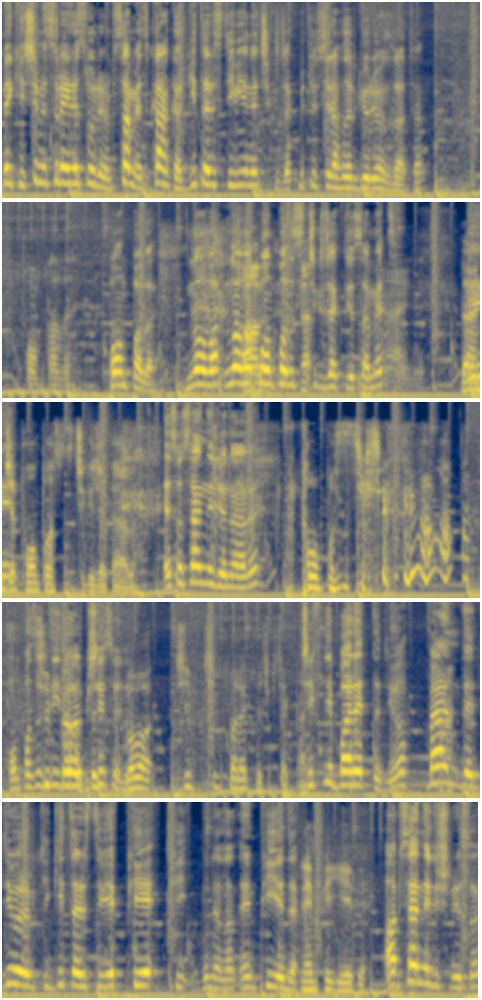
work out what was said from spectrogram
Peki şimdi sırayla soruyorum. Samet kanka Gitarist TV'ye ne çıkacak? Bütün silahları görüyorsun zaten. Pompalı. Pompalı. Nova Nova Abi, pompalısı ya- çıkacak diyor Samet. Aynen. Bence Ee, pompasız çıkacak abi. Eso sen ne diyorsun abi? Pompası çıkacak. Pompasız değil oğlum bir şey söyle. Baba çift çift baretle çıkacak kanka. Çiftli Baretta diyor. Ben de diyorum ki Gitarist TV'ye P, P bu ne lan MP7. MP7. Abi sen ne düşünüyorsun?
